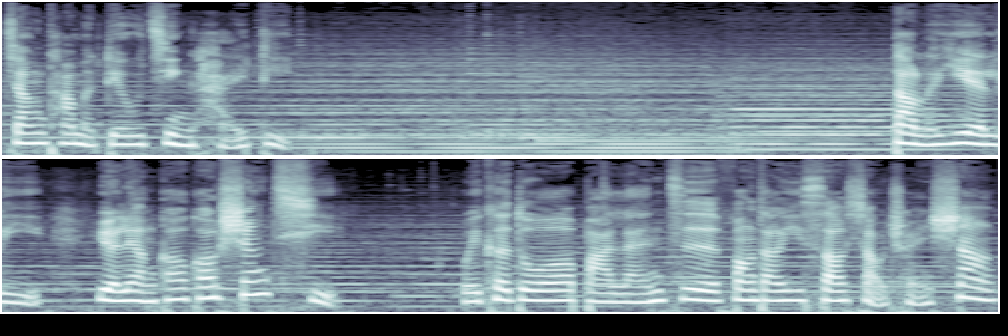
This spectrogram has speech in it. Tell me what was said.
将它们丢进海底。到了夜里，月亮高高升起，维克多把篮子放到一艘小船上，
